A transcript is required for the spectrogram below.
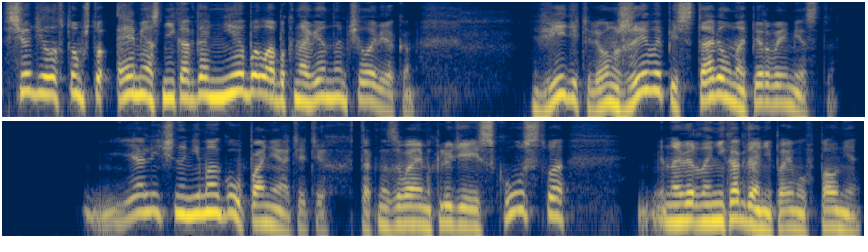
все дело в том, что Эмиас никогда не был обыкновенным человеком. Видите ли, он живопись ставил на первое место. Я лично не могу понять этих так называемых людей искусства, наверное, никогда не пойму вполне.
